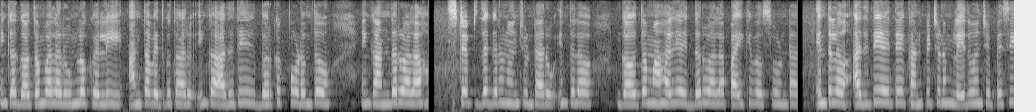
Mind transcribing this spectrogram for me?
ఇంకా గౌతమ్ వాళ్ళ రూమ్లోకి వెళ్ళి అంతా వెతుకుతారు. ఇంకా అదితి దొరకకపోవడంతో ఇంకా అందరూ అలా స్టెప్స్ దగ్గర నుంచుంటారు. ఇంతలో గౌతమ్ అహల్య ఇద్దరు అలా పైకి వస్తూ ఉంటారు. ఇంతలో అదితి అయితే కనిపించడం లేదు అని చెప్పేసి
